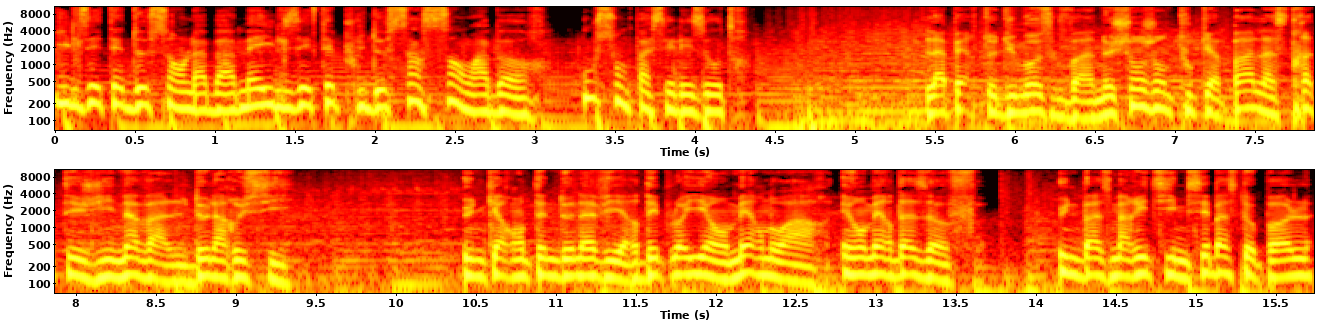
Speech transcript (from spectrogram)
Ils étaient 200 là-bas, mais ils étaient plus de 500 à bord. Où sont passés les autres? La perte du Moskva ne change en tout cas pas la stratégie navale de la Russie. Une quarantaine de navires déployés en mer Noire et en mer d'Azov, une base maritime Sébastopol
